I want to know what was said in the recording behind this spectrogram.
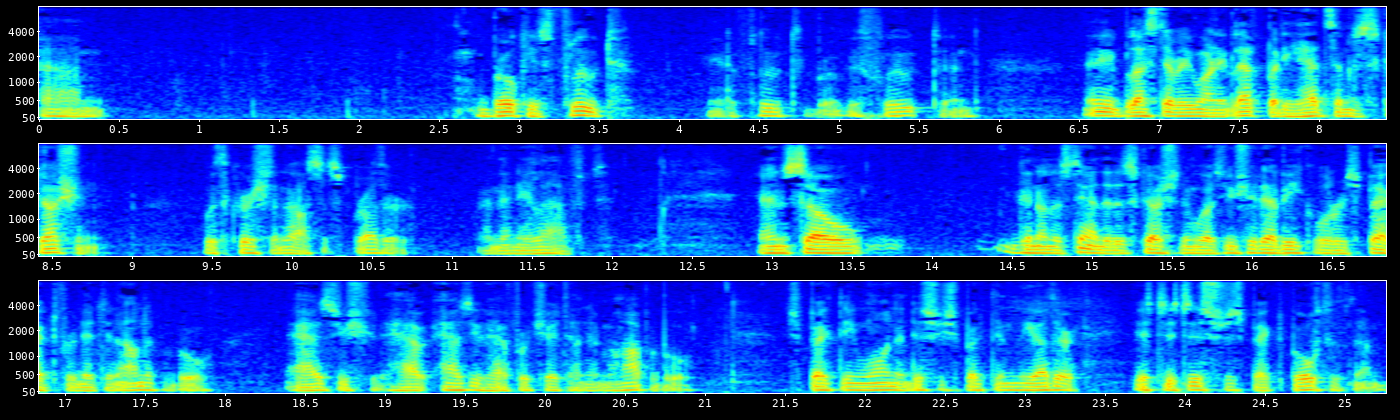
um, broke his flute. He had a flute, he broke his flute, and then he blessed everyone he left, but he had some discussion with Krishnadasa's brother, and then he left. And so you can understand the discussion was you should have equal respect for Nityananda Prabhu as you should have as you have for Chaitanya Mahaprabhu. Respecting one and disrespecting the other is to disrespect both of them.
